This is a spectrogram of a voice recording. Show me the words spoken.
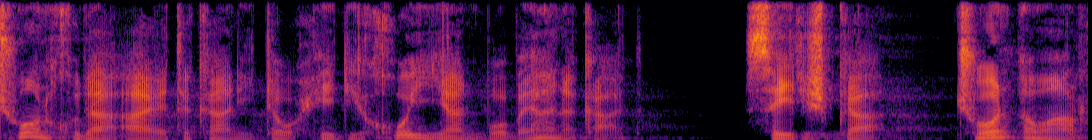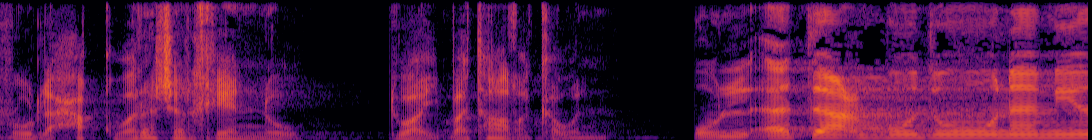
چۆن خودا ئایەتەکانی تەوحیدی خۆییان بۆ بەیان ئەکات، سەیریش بکە چۆن ئەوان ڕوو لە حەق وەرەچەرخێنن و دوای بەتاڵ ئەکەون. قل اتعبدون من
